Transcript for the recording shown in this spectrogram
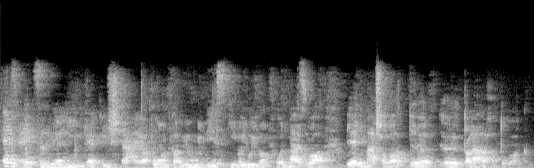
Ez egyszerűen linkek listája, pont, ami úgy néz ki, vagy úgy van formázva, hogy egymás alatt ö, ö, találhatóak.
